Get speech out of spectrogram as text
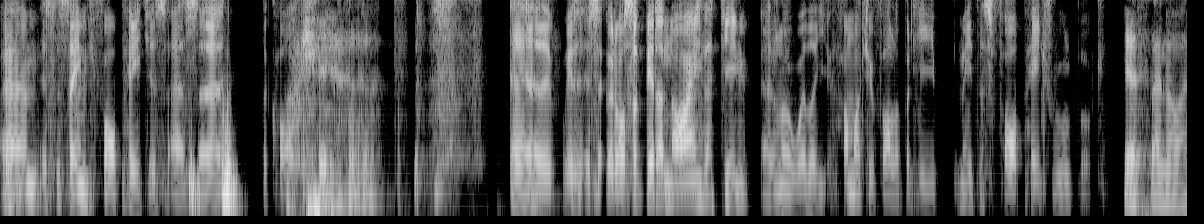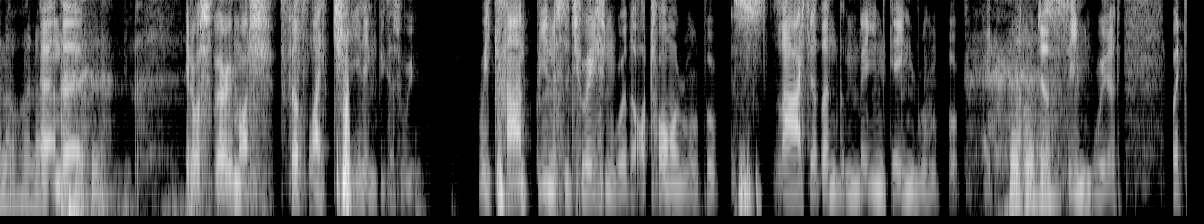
Um. It's the same four pages as uh, the core. Okay. Uh, it, it, was a bit annoying that Jamey, I don't know whether you, how much you followed, but he made this four-page rule book. Yes, I know, I know, I know. And uh, it was very much felt like cheating because we we can't be in a situation where the Automa rulebook is larger than the main game rulebook. Right? That would just seem weird. But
